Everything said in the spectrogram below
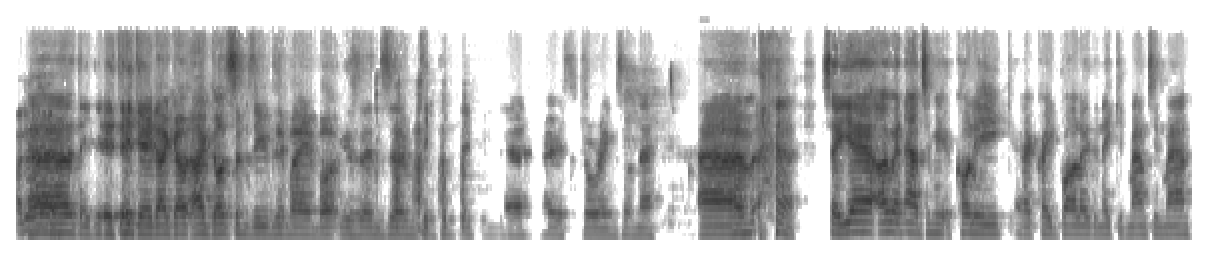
I don't know. Uh, they did, they did. I got, I got some zooms in my inbox and some people doing uh, various drawings on there. Um, so yeah, I went out to meet a colleague, uh, Craig Barlow, the Naked Mountain Man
